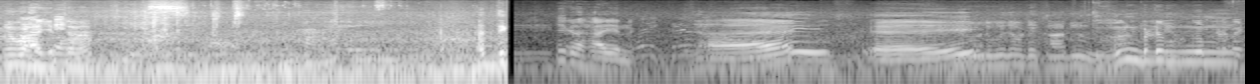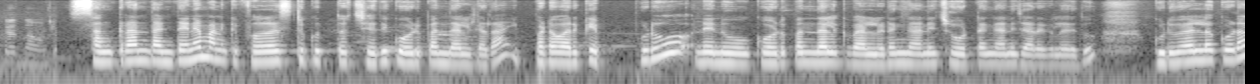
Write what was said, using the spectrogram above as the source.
నువ్వు కూడా హాయ్ చెప్తావా? సంక్రాంతి అంటేనే మనకి ఫస్ట్ గుర్తొచ్చేది కోడిపందాలు కదా. ఇప్పటి వరకు ఎప్పుడూ నేను కోడిపందాలకు వెళ్ళడం కానీ చూడటం కానీ జరగలేదు. గుడివాడలో కూడా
